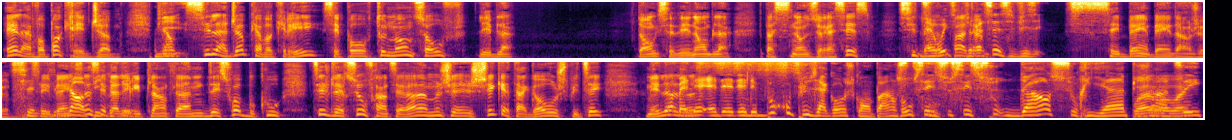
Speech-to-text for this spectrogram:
Elle, elle va pas créer de job. Non. Puis si la job qu'elle va créer, c'est pour tout le monde sauf les blancs. Donc, c'est des non-blancs. Parce que sinon, c'est du racisme. Si tu Ben oui, c'est du job- racisme visé. C'est bien, bien dangereux. C'est- bien. Ça, c'est Valérie Plante. Là. Elle me déçoit beaucoup. Tu sais, je l'ai reçue au Frontières. Moi, je, je sais qu'elle est à gauche, puis tu sais, mais là... Non, mais là, elle, est- elle elle est beaucoup plus à gauche qu'on pense. C'est dehors souriant puis Ouais, gentil. ouais.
